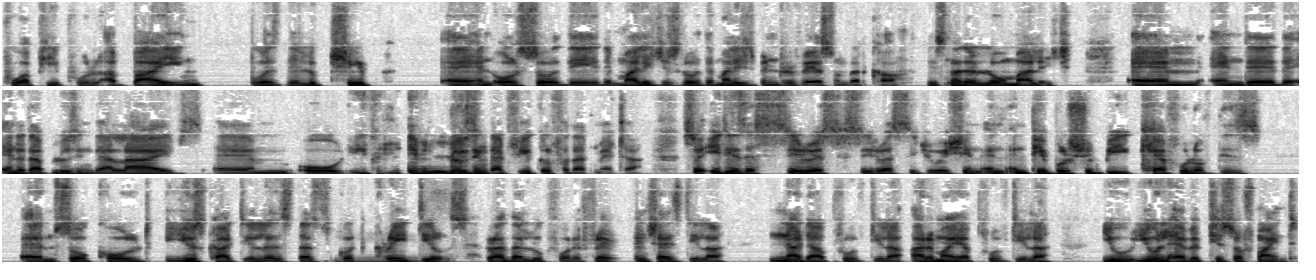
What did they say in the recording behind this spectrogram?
poor people are buying because they look cheap and also the, the mileage is low. The mileage has been reversed on that car. It's not a low mileage. Um, and uh, they ended up losing their lives um, or even, even losing that vehicle for that matter. So it is a serious, serious situation and, and people should be careful of these um, so-called used car dealers that's got great deals. Rather look for a franchise dealer, NADA approved dealer, RMI approved dealer. You, you will have a peace of mind.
